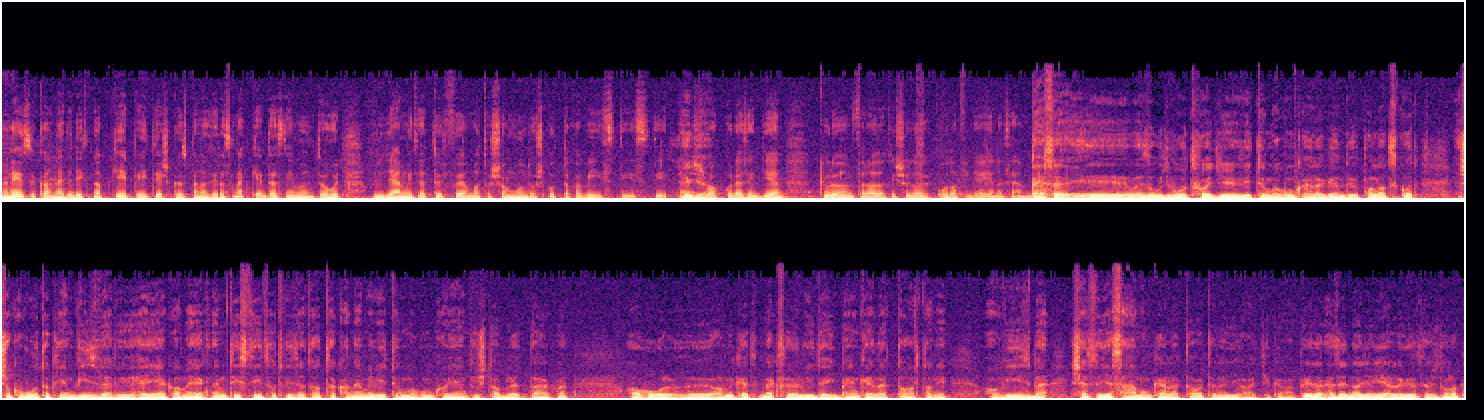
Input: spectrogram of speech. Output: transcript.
Na nézzük a negyedik nap képeit, és közben azért azt megkérdezném öntől, hogy, hogy ugye említette, hogy folyamatosan gondoskodtak a víztisztításról, akkor ez egy ilyen külön feladat is, hogy odafigyeljen az ember. Persze, ez úgy volt, hogy vittünk magunk elegendő palackot, és akkor voltak ilyen vízvevő helyek, amelyek nem tisztított vizet adtak, hanem mi vittünk magunkkal ilyen kis tablettákat, ahol, amiket megfelelő ideig ben kellett tartani a vízbe, és ezt ugye számon kellett tartani, hogy ihatjuk el. Például ez egy nagyon jellegzetes dolog,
